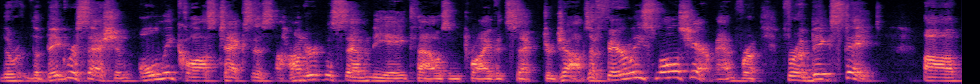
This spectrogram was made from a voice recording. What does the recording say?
the the big recession only cost Texas 178,000 private sector jobs, a fairly small share, man, for a, for a big state. Uh,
